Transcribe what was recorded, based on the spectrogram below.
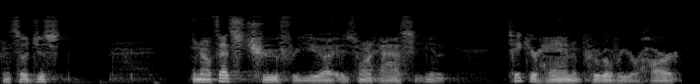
And so just, you know, if that's true for you, I just want to ask you, know, take your hand and put it over your heart.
